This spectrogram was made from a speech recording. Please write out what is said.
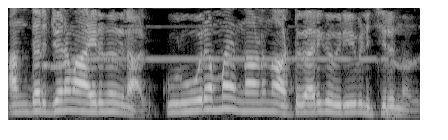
അന്തർജനമായിരുന്നതിനാൽ കുറൂരമ്മ എന്നാണ് നാട്ടുകാർ ഗൗരിയെ വിളിച്ചിരുന്നത്.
